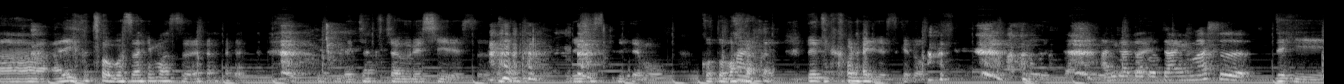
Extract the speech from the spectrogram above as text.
あありがとうございます。めちゃくちゃ嬉しいです。嬉しすぎても言葉が出てこないですけど。ありがとうございます。ぜひ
